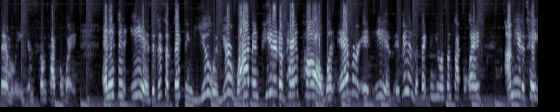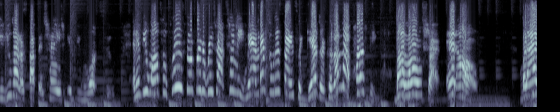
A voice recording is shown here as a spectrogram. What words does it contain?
family in some type of way? And if it is, if it's affecting you, if you're robbing Peter to pay Paul, whatever it is, if it is affecting you in some type of way, I'm here to tell you, you got to stop and change if you want to. And if you want to, please feel free to reach out to me. Man, let's do this thing together because I'm not perfect by long shot at all. But I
